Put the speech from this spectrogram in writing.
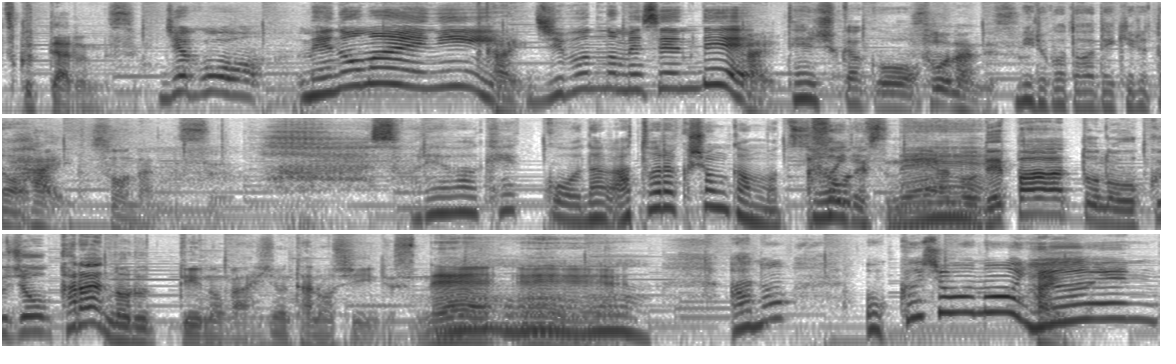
作ってあるんですよ。じゃあこう目の前にはい。自分の目線はでい。天守閣をそうなんです。見ることができると。ははい。そうなんです。あそれは結構なんかアトラクション感も強そいうでね。ですすね。あのデパートの屋上から乗るっていうのが非常に楽しいですね。え。あの屋上の遊園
